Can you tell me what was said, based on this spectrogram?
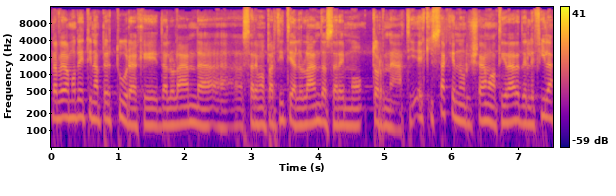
l'avevamo detto in apertura che dall'Olanda uh, saremmo partiti, all'Olanda saremmo tornati e chissà che non riusciamo a tirare delle fila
